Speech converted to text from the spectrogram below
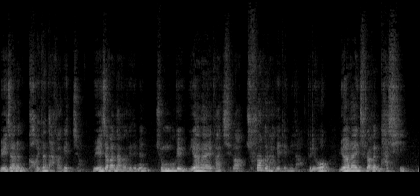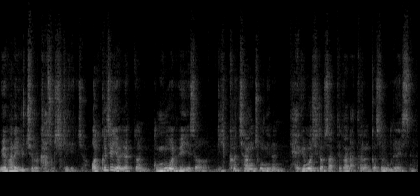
외자는 거의 다 나가겠죠. 외자가 나가게 되면 중국의 위안화의 가치가 추락을 하게 됩니다. 그리고 위안화의 추락은 다시 외환의 유출을 가속시키겠죠. 엊그제 열렸던 국무원 회의에서 리커창 총리는 대규모 실업 사태가 나타날 것을 우려했습니다.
